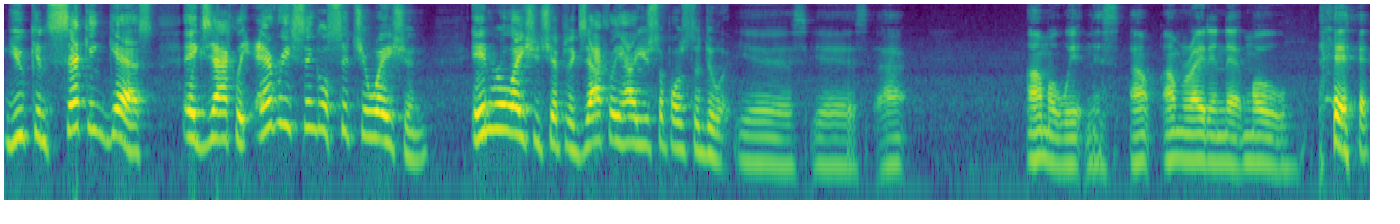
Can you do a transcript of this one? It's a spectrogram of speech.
you can second guess exactly every single situation in relationships exactly how you're supposed to do it. Yes, yes. I I'm a witness. I'm I'm right in that mold. I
